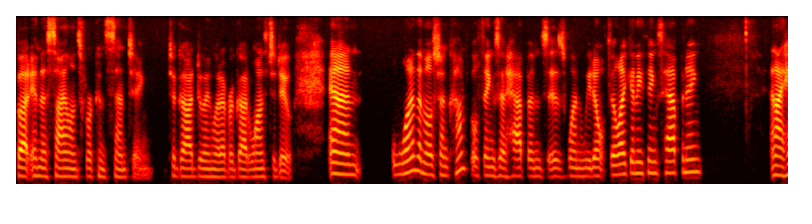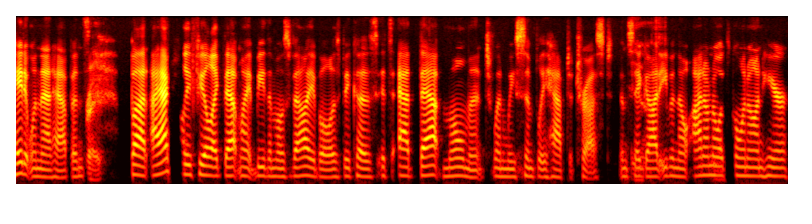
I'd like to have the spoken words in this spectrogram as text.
But in the silence, we're consenting to God doing whatever God wants to do. And one of the most uncomfortable things that happens is when we don't feel like anything's happening. And I hate it when that happens. Right. But I actually feel like that might be the most valuable is because it's at that moment when we simply have to trust and say, God, even though I don't know mm. what's going on here,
